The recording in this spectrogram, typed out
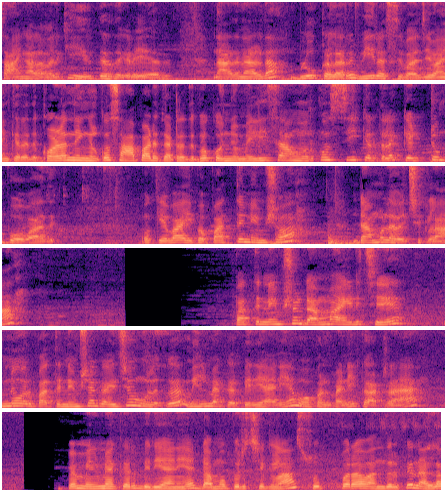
சாயங்காலம் வரைக்கும் இருக்கிறது கிடையாது. நான் அதனால தான் ப்ளூ கலரு வீர சிவாஜி வாங்கிக்கிறது. குழந்தைங்களுக்கும் சாப்பாடு கட்டுறதுக்கும் கொஞ்சம் மெலிசாகவும் இருக்கும். சீக்கிரத்தில் கெட்டும் போகாது ஓகேவா இப்போ பத்து நிமிஷம் டம்மில் வச்சுக்கலாம். பத்து நிமிஷம் டம் ஆயிடுச்சு. இன்னும் ஒரு பத்து நிமிஷம் கழித்து உங்களுக்கு மில் மேக்கர் பிரியாணியை ஓப்பன் பண்ணி காட்டுறேன். இப்போ மில் மேக்கர் பிரியாணியை டம்மு பிரிச்சுக்கலாம். சூப்பராக வந்திருக்கு. நல்லா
